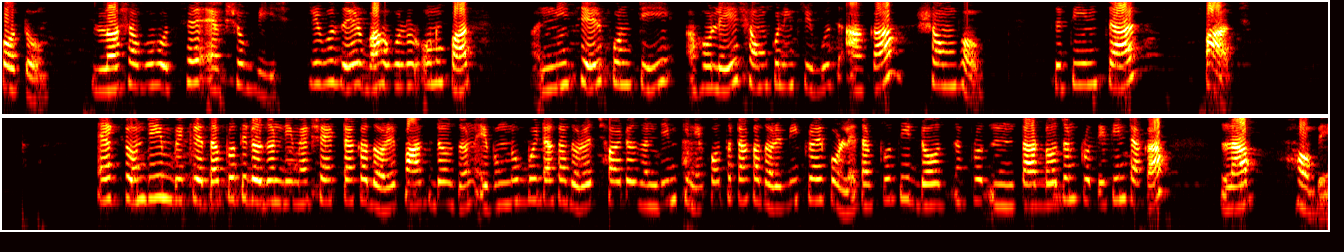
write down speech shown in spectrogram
কত? লসাগু হচ্ছে একশো বিশ। ত্রিভুজের বাহুগুলোর অনুপাত নিচের কোনটি হলে সমকোণী ত্রিভুজ আঁকা সম্ভব? যে তিন, চার, পাঁচ। একজন ডিম বিক্রেতা প্রতি ডজন ডিম একশো এক টাকা দরে, পাঁচ ডজন এবং নব্বই টাকা দরে ছয় ডজন ডিম কিনে কত টাকা দরে বিক্রয় করলে তার প্রতি তার ডজন প্রতি তিন টাকা লাভ হবে?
